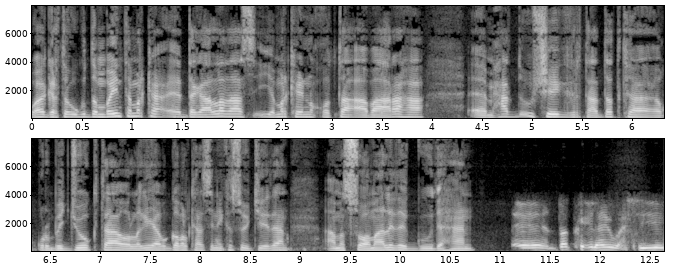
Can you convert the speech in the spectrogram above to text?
Waa garta ugu dambeynta marka dagaaladaas iyo markay noqoto abaaraha maxaad u sheegi kartaa dadka qurba joogta oo laga yaabo gobolkaas inay ka soo jeedaan ama soomaalida guud ahaan dadka ilaahay wax siiyey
